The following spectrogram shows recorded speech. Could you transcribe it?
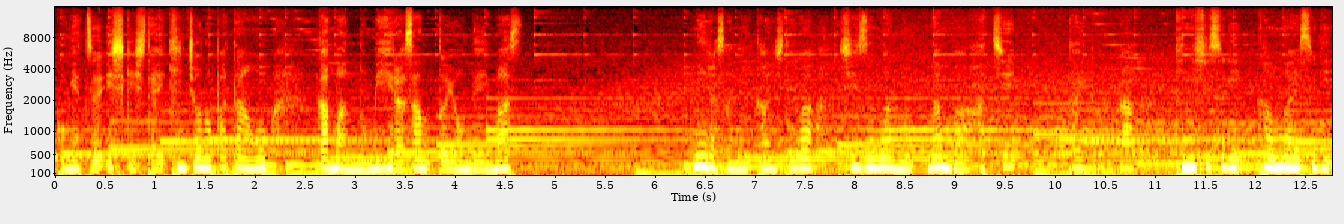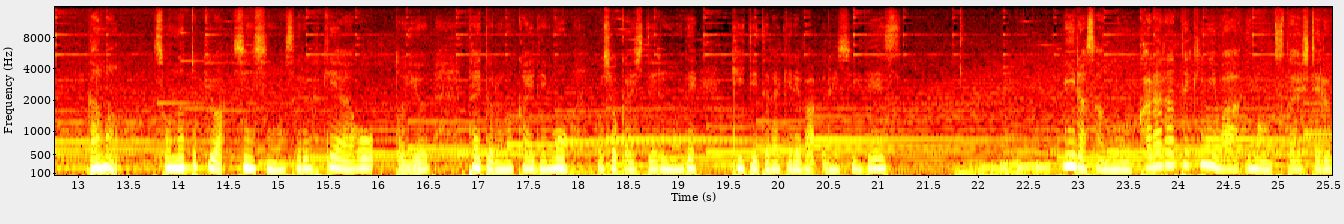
今月意識したい緊張のパターンを我慢のミイラさんと呼んでいます。ミイラさんに関してはシーズン1のナンバー8タイトルが気にしすぎ考えすぎ我慢そんな時は心身のセルフケアをというタイトルの回でもご紹介しているので聞いていただければ嬉しいです。ミイラさんの体的には今お伝えしている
